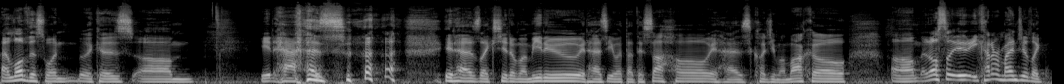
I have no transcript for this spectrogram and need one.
i love this one because um, it has it has like Shiroma Miru, it has Iwatate Saho, it has Kojima Mako, um, and also it, it kind of reminds you of like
